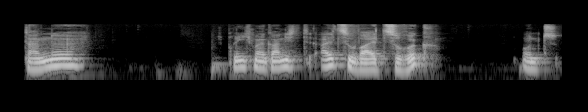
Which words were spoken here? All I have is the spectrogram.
Dann äh, springe ich mal gar nicht allzu weit zurück und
